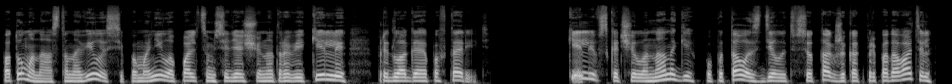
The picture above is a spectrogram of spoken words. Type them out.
Потом она остановилась и поманила пальцем сидящую на траве Келли, предлагая повторить. Келли вскочила на ноги, попыталась сделать все так же, как преподаватель,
